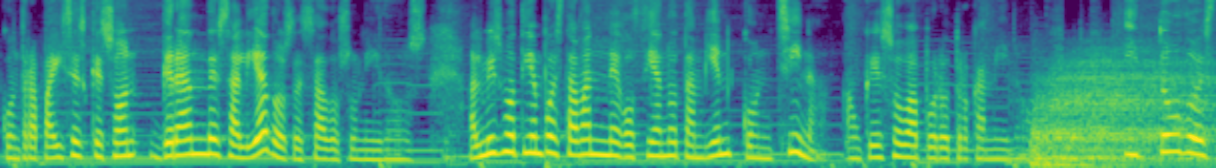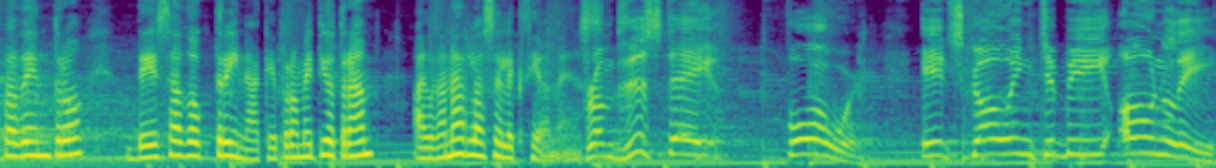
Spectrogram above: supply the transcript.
contra países que son grandes aliados de Estados Unidos. Al mismo tiempo estaban negociando también con China, aunque eso va por otro camino. Y todo está dentro de esa doctrina que prometió Trump al ganar las elecciones. From this day forward, it's going to be only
